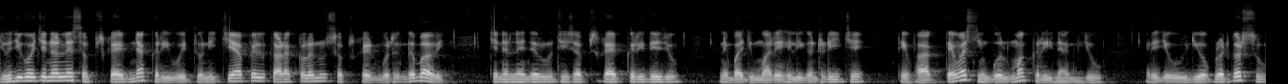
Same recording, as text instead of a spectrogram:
જોજી કોઈ ચેનલને સબસ્ક્રાઇબ ના કરી હોય તો નીચે આપેલ કાળા કલરનું સબસ્ક્રાઇબ બટન દબાવી ચેનલને જરૂરથી સબસ્ક્રાઇબ કરી દેજો અને બાજુમાં રહેલી ઘંટડી છે તે ભાગ તેવા સિમ્બોલમાં કરી નાખજો. એટલે જેવું વીડિયો અપલોડ કરશું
